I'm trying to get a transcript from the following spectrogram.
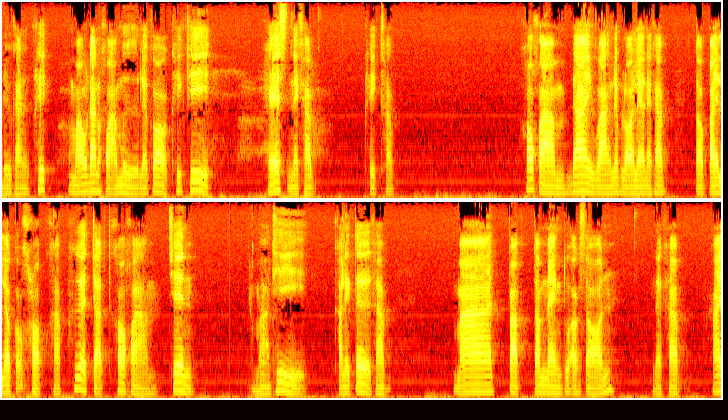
โดยการคลิกเมาส์ด้านขวามือ แล้วก็คลิกที่ paste นะครับ คลิกครับ ข้อความได้วางเรียบร้อยแล้วนะครับ ต่อไปแล้วก็ครอบครับ เพื่อจัดข้อความ เช่น มาที่ Character ครับ มาปรับตำแหน่งตัวอักษรนะครับ ให้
